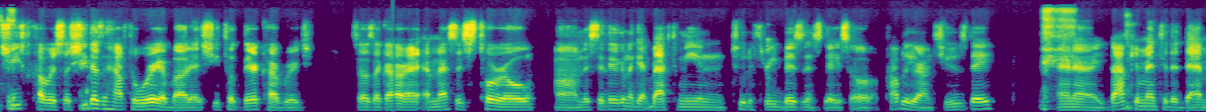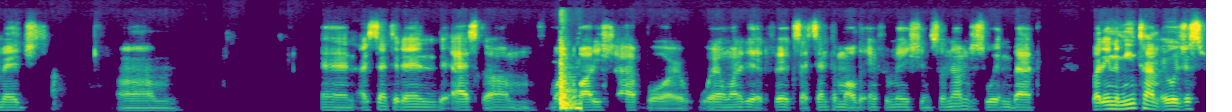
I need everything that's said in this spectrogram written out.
she's covered, so she doesn't have to worry about it. She took their coverage. So I was like, all right, I messaged Turo. Um, they said they're gonna get back to me in two to three business days, so probably around Tuesday. And I documented the damage. Um, and I sent it in. to ask um what body shop or where I wanted it fixed. I sent them all the information. So now I'm just waiting back. But in the meantime, it was just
